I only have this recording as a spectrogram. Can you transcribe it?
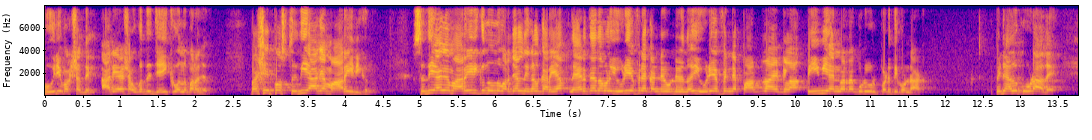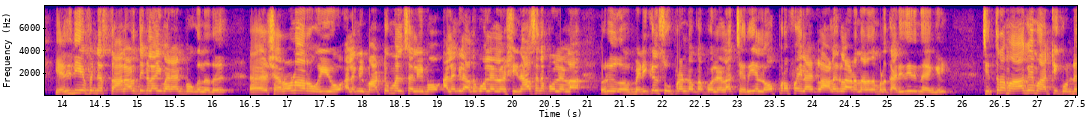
ഭൂരിപക്ഷത്തിൽ ആര്യ ഷൗക്കത്ത് ജയിക്കുമെന്ന് പറഞ്ഞത്. പക്ഷേ ഇപ്പോൾ സ്ഥിതിയാകെ മാറിയിരിക്കുന്നു. സ്ഥിതിയാകെ മാറിയിരിക്കുന്നു എന്ന് പറഞ്ഞാൽ നിങ്ങൾക്കറിയാം നേരത്തെ നമ്മൾ യു ഡി എഫിനെ കണ്ടുകൊണ്ടിരുന്നത് യു ഡി എഫിന്റെ പാർട്ട്ണറായിട്ടുള്ള പി വി അൻവറിനെ കൂടി ഉൾപ്പെടുത്തിക്കൊണ്ടാണ്. പിന്നെ അത് കൂടാതെ എൽ ഡി എഫിന്റെ സ്ഥാനാർത്ഥികളായി വരാൻ പോകുന്നത് ഷെറോണ റോയിയോ അല്ലെങ്കിൽ മാട്ടുമ്മൽ സലീമോ അല്ലെങ്കിൽ അതുപോലെയുള്ള ഷിനാസനെ പോലെയുള്ള ഒരു മെഡിക്കൽ സൂപ്രണ്ടൊക്കെ പോലെയുള്ള ചെറിയ ലോ പ്രൊഫൈൽ ആയിട്ടുള്ള ആളുകളാണെന്നാണ് നമ്മൾ കരുതിയിരുന്നതെങ്കിൽ ചിത്രമാകെ മാറ്റിക്കൊണ്ട്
